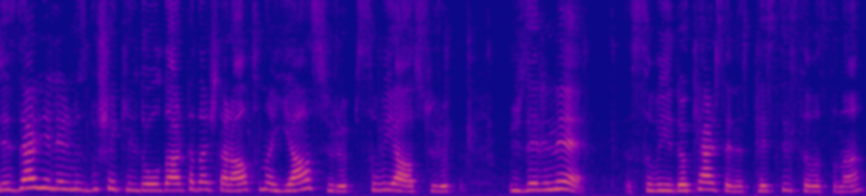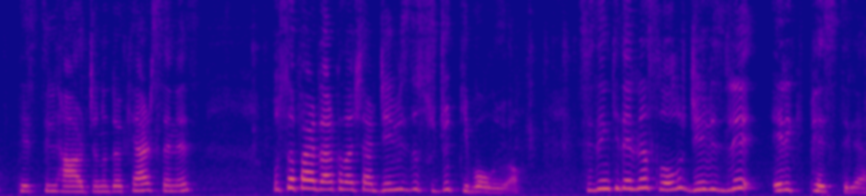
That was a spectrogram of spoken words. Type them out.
Cezeryelerimiz bu şekilde oldu arkadaşlar. Altına yağ sürüp, sıvı yağ sürüp üzerine sıvıyı dökerseniz, pestil sıvısını, pestil harcını dökerseniz bu sefer de arkadaşlar cevizli sucuk gibi oluyor. Sizinki de nasıl olur? Cevizli erik pestili,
